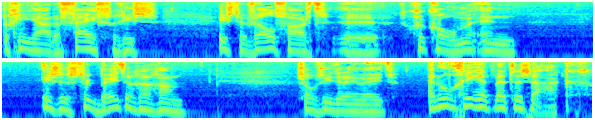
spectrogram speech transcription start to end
begin jaren 50 is, is de welvaart eh, gekomen en is het een stuk beter gegaan. Zoals iedereen weet. En hoe ging het met de zaak?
